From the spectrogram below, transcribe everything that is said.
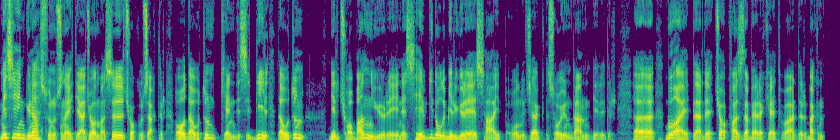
Mesih'in günah sunusuna ihtiyacı olması çok uzaktır. O Davut'un kendisi değil, Davut'un bir çoban yüreğine, sevgi dolu bir yüreğe sahip olacak soyundan biridir. Ee, bu ayetlerde çok fazla bereket vardır. Bakın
